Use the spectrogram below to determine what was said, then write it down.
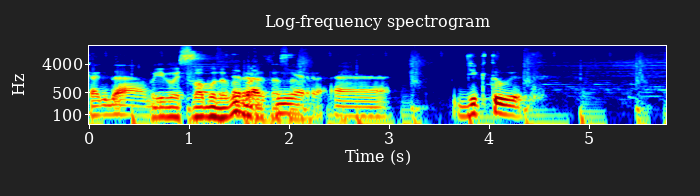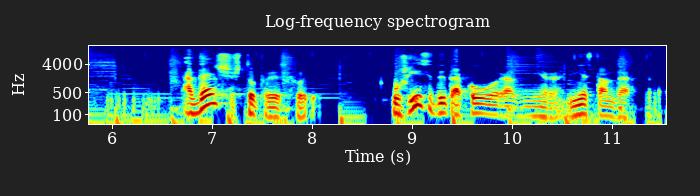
когда... Появилась свобода выбора. Размер э, диктует. А дальше что происходит? Уж если ты такого размера, нестандартного,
